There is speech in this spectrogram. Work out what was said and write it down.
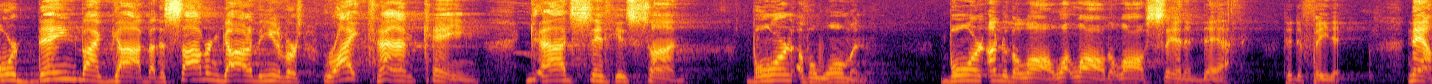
ordained by God, by the sovereign God of the universe, right time came, God sent his son, born of a woman, born under the law. What law? The law of sin and death to defeat it. Now,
